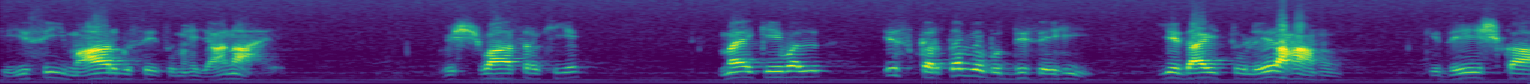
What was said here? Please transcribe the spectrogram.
कि इसी मार्ग से तुम्हें जाना है। विश्वास रखिए, मैं केवल इस कर्तव्य बुद्धि से ही ये दायित्व ले रहा हूँ कि देश का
